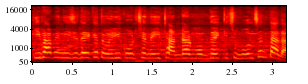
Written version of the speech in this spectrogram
কীভাবে নিজেদেরকে তৈরি করছেন এই ঠান্ডার মধ্যে? কিছু বলছেন তারা?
